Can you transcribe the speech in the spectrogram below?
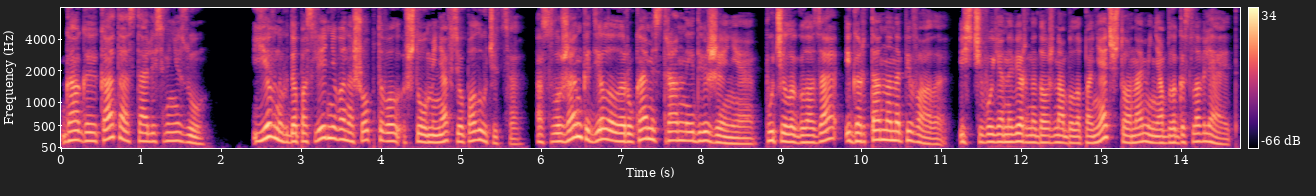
Гага и Ката остались внизу. Евнух до последнего нашептывал, что у меня все получится, а служанка делала руками странные движения, пучила глаза и гортанно напевала, из чего я, наверное, должна была понять, что она меня благословляет.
